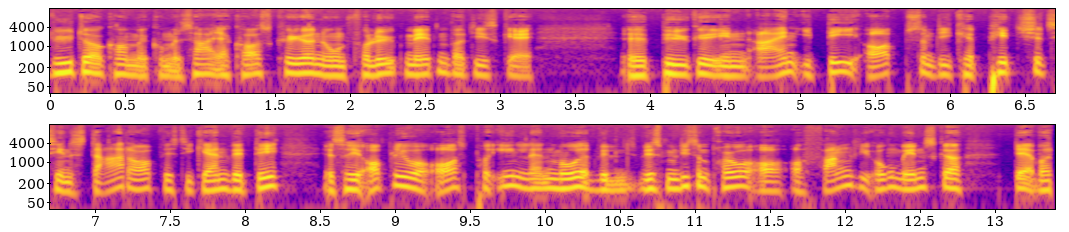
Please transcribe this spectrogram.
lytter og kommer med kommentarer. Jeg kan også køre nogle forløb med dem, hvor de skal øh, bygge en egen idé op, som de kan pitche til en startup, hvis de gerne vil det. Så jeg oplever også på en eller anden måde, at hvis man ligesom prøver at, at fange de unge mennesker der, hvor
